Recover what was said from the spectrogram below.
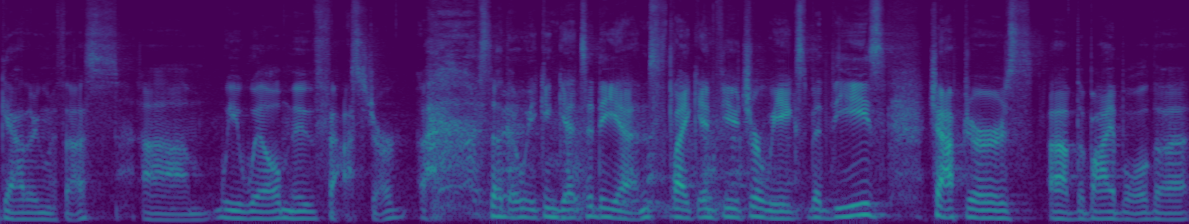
gathering with us. Um, we will move faster so that we can get to the end, like in future weeks. But these chapters of the Bible, the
